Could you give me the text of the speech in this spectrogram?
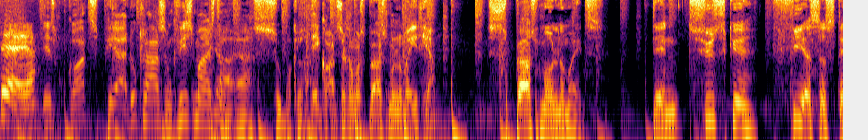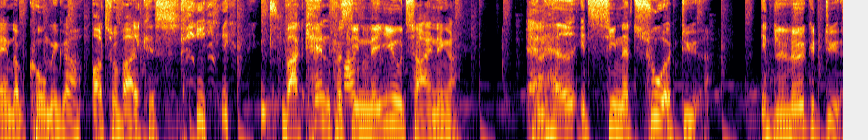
det er jeg. Det er sgu godt. Per, er du klar som quizmeister? Jeg er super klar. Det er godt, så kommer spørgsmål nummer et her. Spørgsmål nummer et. Den tyske 80'er stand-up komiker Otto Walkes var kendt for sine naive tegninger. Han havde et signaturdyr, et lykkedyr,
